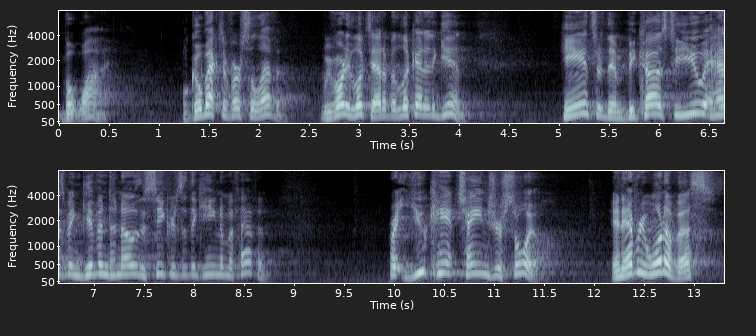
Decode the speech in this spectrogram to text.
But why? Well, go back to verse 11. We've already looked at it, but look at it again. He answered them, Because to you it has been given to know the secrets of the kingdom of heaven. Right? You can't change your soil. And every one of us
